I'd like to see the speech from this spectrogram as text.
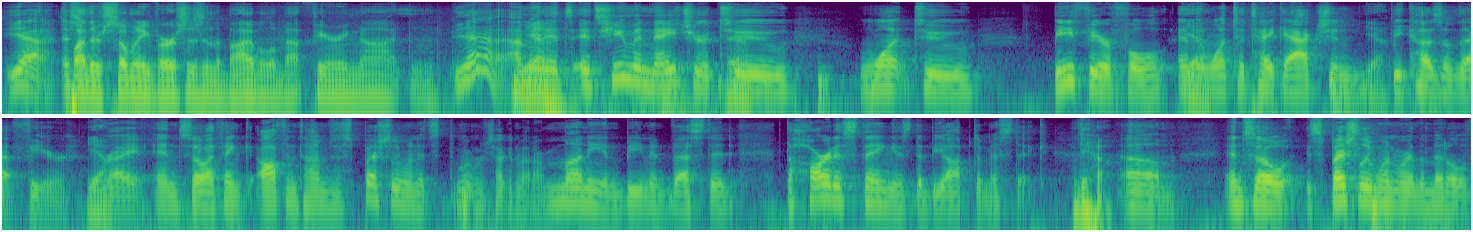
yeah. That's why there's so many verses in the Bible about fearing not. And Yeah, I mean Yeah. it's it's human nature to want to be fearful and then want to take action Yeah. because of that fear, Yeah. right? And so I think oftentimes, especially when it's when we're talking about our money and being invested, the hardest thing is to be optimistic. yeah, Um, and so especially when we're in the middle of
